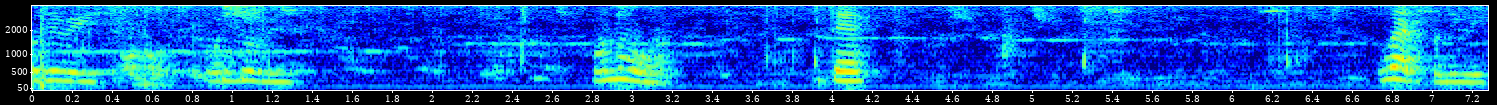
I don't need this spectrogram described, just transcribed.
Подивись. Ось він. Воно. Де? Вверх подивись.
